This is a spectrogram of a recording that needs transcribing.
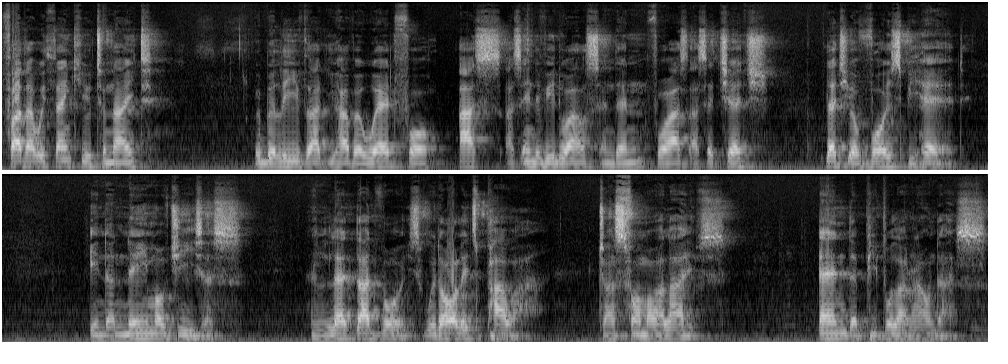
Father, we thank you tonight. We believe that you have a word for us as individuals and then for us as a church. Let your voice be heard in the name of Jesus. And let that voice, with all its power, transform our lives and the people around us.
